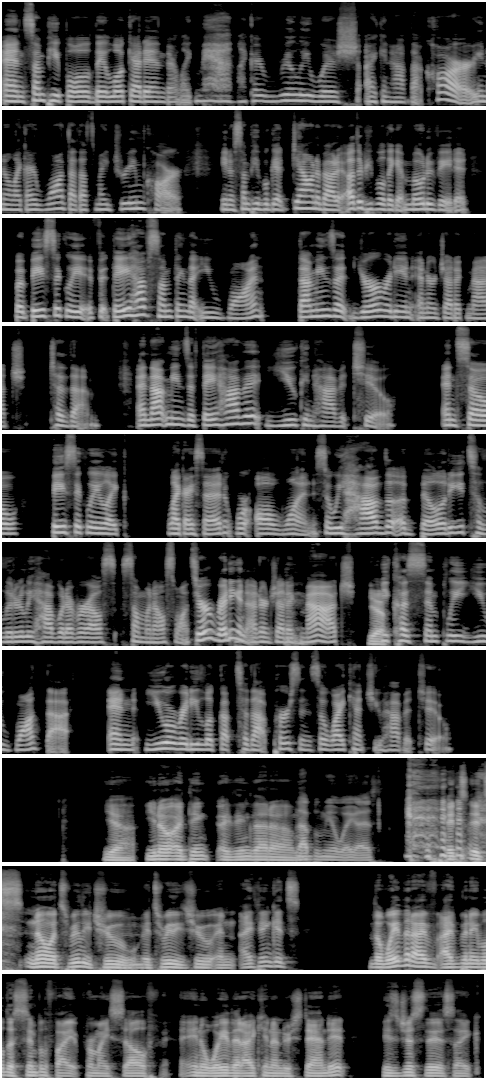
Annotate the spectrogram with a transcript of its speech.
And some people they look at it and they're like, "Man, like I really wish I can have that car. You know, like I want that. That's my dream car." You know, some people get down about it. Other people they get motivated. But basically, if they have something that you want, that means that you're already an energetic match to them. And that means if they have it, you can have it too. And so basically like like I said, we're all one. So we have the ability to literally have whatever else someone else wants. You're already an mm. energetic match Yeah. because simply you want that. And you already look up to that person. So why can't you have it too? yeah. You know, I think I think that um, That blew me away, guys. it's it's no, it's really true. Mhm. It's really true, and I think it's the way that I've I've been able to simplify it for myself in a way that I can understand it is just this like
